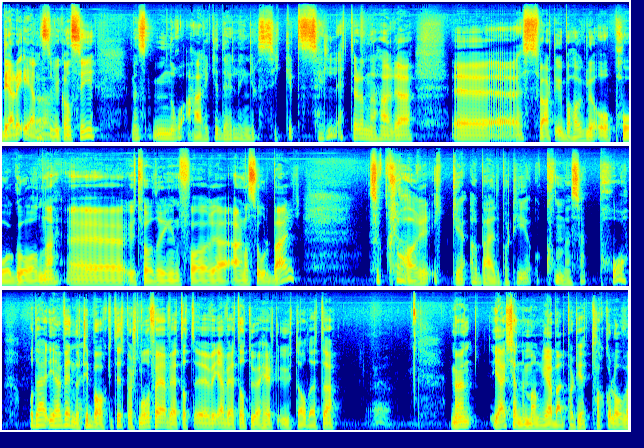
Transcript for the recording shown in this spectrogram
det er det eneste vi kan si. Mens nå er ikke det lenger sikkert, selv etter denne her eh, svært ubehagelige og pågående eh, utfordringen for eh, Erna Solberg. Så klarer ikke Arbeiderpartiet å komme seg på. Og er, Jeg vender tilbake til spørsmålet, for jeg vet, at, eh, jeg vet at du er helt ute av dette. Men jeg kjenner mange i Arbeiderpartiet. Takk og lov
